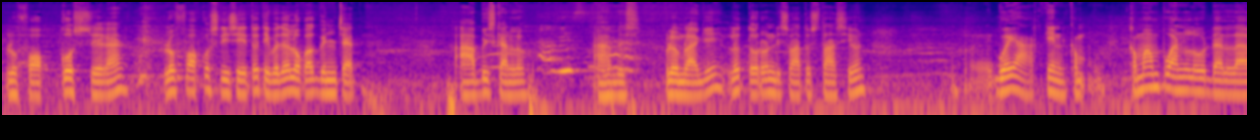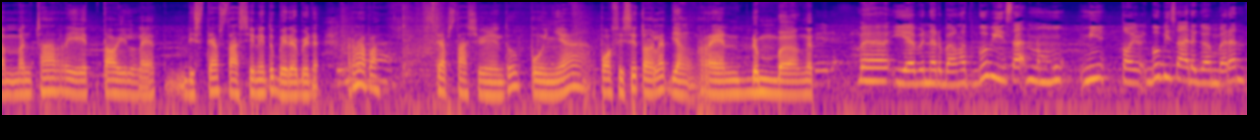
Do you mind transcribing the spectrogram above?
Lu fokus ya kan? Lu fokus di situ tiba-tiba lu kegencet. Habis kan lu? Habis. Habis. Belum lagi lu turun di suatu stasiun. Gue yakin ke- kemampuan lu dalam mencari toilet di setiap stasiun itu beda-beda. Karena apa setiap stasiun itu punya posisi toilet yang random banget. Ba- iya bener banget. Gue bisa nemu nih toilet gue bisa ada gambaran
